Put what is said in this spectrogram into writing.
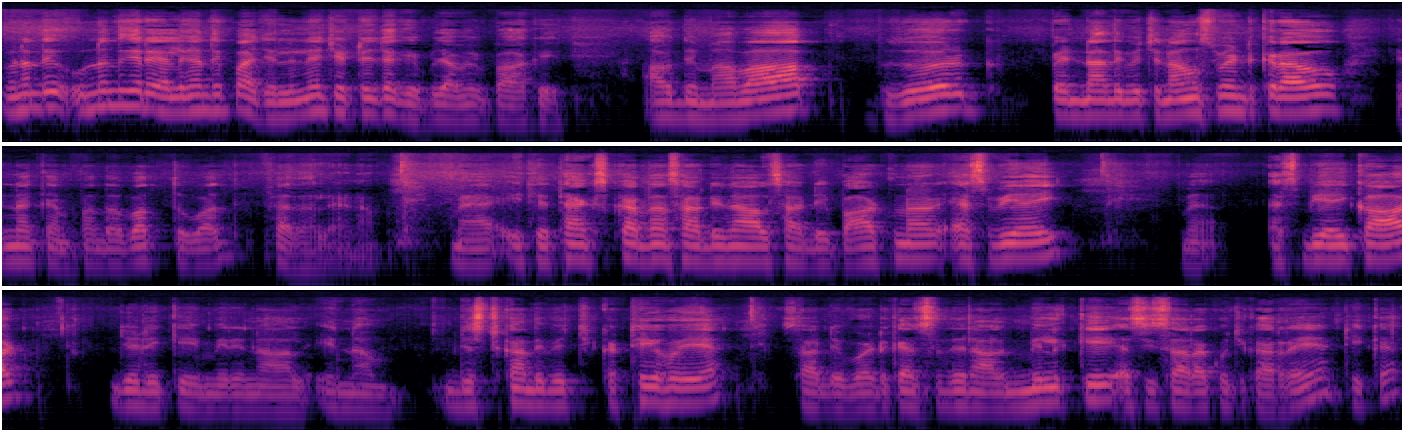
ਉਹਨਾਂ ਦੇ ਉਹਨਾਂ ਦੀਆਂ ਰੈਲੀਆਂ ਤੇ ਭੱਜ ਲੈਣੇ ਚਿੱਟੇ ਝੱਗੇ ਪਜਾਮੇ ਪਾ ਕੇ। ਆਪਦੇ ਮਾਪੇ ਬਜ਼ੁਰਗ, ਪਿੰਡਾਂ ਦੇ ਵਿੱਚ ਅਨਾਉਂਸਮੈਂਟ ਕਰਾਓ ਇਹਨਾਂ ਕੈਂਪਾਂ ਦਾ ਵੱਧ ਤੋਂ ਵੱਧ ਫਾਇਦਾ ਲੈਣਾ। ਮੈਂ ਇੱਥੇ ਥੈਂਕਸ ਕਰਦਾ ਸਾਡੇ ਨਾਲ ਸਾਡੇ ਪਾਰਟਨਰ SBI ਮੈਂ SBI ਕਾਰਡ ਜਿਹੜੇ ਕਿ ਮੇਰੇ ਨਾਲ ਇਹਨਾਂ ਡਿਸਟ੍ਰਿਕਾਂ ਦੇ ਵਿੱਚ ਇਕੱਠੇ ਹੋਏ ਆ। ਸਾਡੇ ਵਰਲਡ ਕੈਂਸਰ ਦੇ ਨਾਲ ਮਿਲ ਕੇ ਅਸੀਂ ਸਾਰਾ ਕੁਝ ਕਰ ਰਹੇ ਹਾਂ ਠੀਕ ਹੈ?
